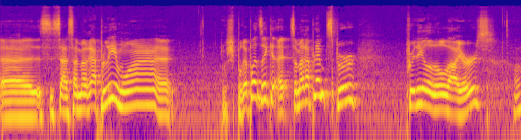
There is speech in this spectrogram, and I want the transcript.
euh, ça, ça me rappelait moi euh, je pourrais pas dire que euh, ça me rappelait un petit peu Pretty Little Liars Oh.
